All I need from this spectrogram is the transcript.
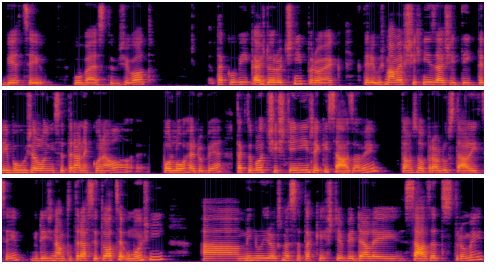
věci uvést v život. Takový každoroční projekt, který už máme všichni zažitý, který bohužel loni se teda nekonal po dlouhé době, tak to bylo čištění řeky Sázavy. Tam jsme opravdu stálíci, když nám to teda situace umožní, a minulý rok jsme se tak ještě vydali sázet stromy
